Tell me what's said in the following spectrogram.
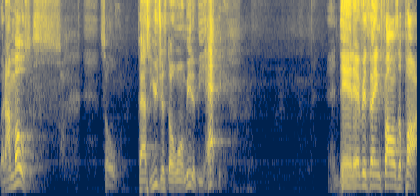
But I'm Moses. So, Pastor, you just don't want me to be happy. And then everything falls apart.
